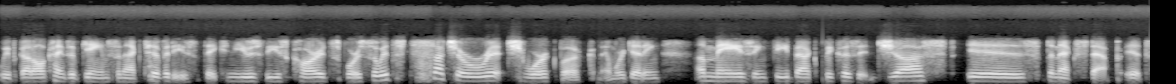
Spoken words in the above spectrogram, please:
we've got all kinds of games and activities they can use these cards for. So it's such a rich workbook, and we're getting amazing feedback because it just is the next step. It's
